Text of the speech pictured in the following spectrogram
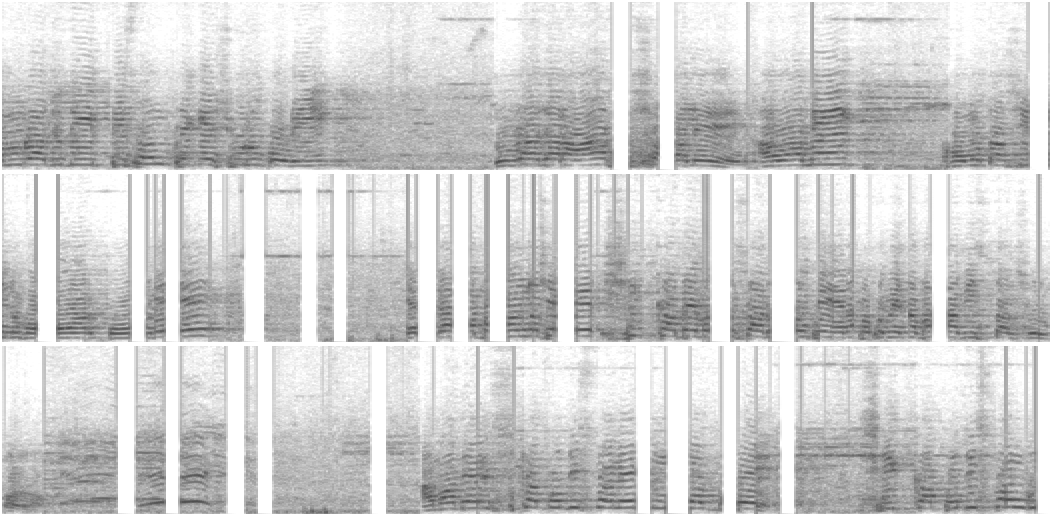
আমরা যদি পিছন থেকে শুরু করি দু সালে আওয়ামী ক্ষমতাসীন হওয়ার পরে বাংলাদেশের শিক্ষা ব্যবস্থার রূপে এরা প্রথমে বিস্তার শুরু করল। আমাদের শিক্ষা প্রতিষ্ঠানের মধ্যে শিক্ষা প্রতিষ্ঠানগুলোকে যেখানে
